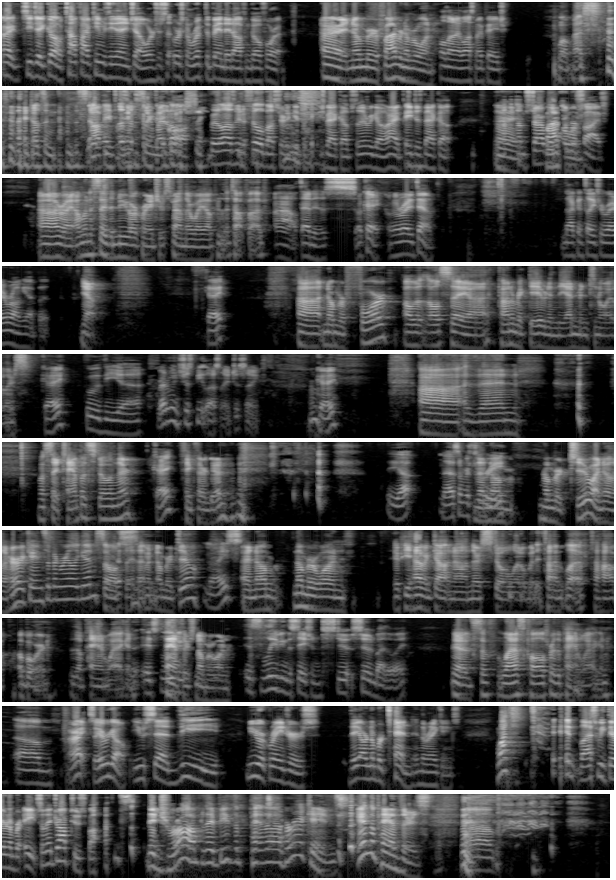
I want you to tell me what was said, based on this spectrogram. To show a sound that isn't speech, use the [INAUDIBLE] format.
All right, CJ, go. Top five teams in the NHL. We're just we're just gonna rip the band-aid off and go for it. All right, number five or number one? Hold on, I lost my page. Well, that's [LAUGHS] that doesn't stop Nope, you it doesn't answering my at all. question. But it allows me to filibuster to get the [LAUGHS] page back up. So there we go. All right, page is back up. All right, um, I'm starting with number one. five. all right. I'm gonna say the New York Rangers found their way up into the top five. Wow, that is okay. I'm gonna write it down. Not gonna tell you if you're right or wrong yet, but Yeah. Okay. Uh, number four, I'll I'll say uh, Connor McDavid and the Edmonton Oilers. Okay. Who the uh, Red Wings just beat last night, just saying. Okay. Uh, and then [LAUGHS] let's say Tampa's still in there. Okay. Think they're good. [LAUGHS] Yep. That's number three. number, number two, I know the Hurricanes have been really good, so I'll Yes. say them at number two. nice. And num- number one, if you haven't gotten on, there's still a little bit of time left to hop aboard the pan wagon. It's leaving, Panthers number one. it's leaving the station stu- soon, by the way. Yeah, it's the last call for the pan wagon. Um, all right, so here we go. You said the New York Rangers. They are number ten in the rankings. What? [LAUGHS] and last week they were number eight, so they dropped two spots. [LAUGHS] They dropped. They beat the the Hurricanes and the Panthers. [LAUGHS] um,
